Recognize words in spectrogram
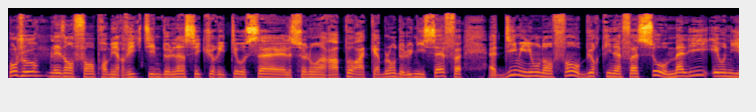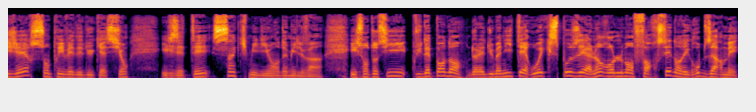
Bonjour, les enfants, premières victimes de l'insécurité au Sahel. Selon un rapport accablant de l'UNICEF, 10 millions d'enfants au Burkina Faso, au Mali et au Niger sont privés d'éducation. Ils étaient 5 millions en 2020. Ils sont aussi plus dépendants de l'aide humanitaire ou exposés à l'enrôlement forcé dans des groupes armés.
